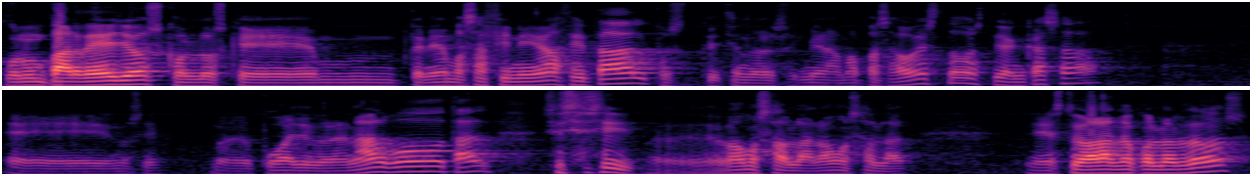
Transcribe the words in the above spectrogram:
con un par de ellos, con los que mm, tenía más afinidad y tal, pues diciéndoles, mira, me ha pasado esto, estoy en casa, eh, no sé, ¿me puedo ayudar en algo, tal? Sí, sí, sí, eh, vamos a hablar, vamos a hablar. Estuve hablando con los dos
